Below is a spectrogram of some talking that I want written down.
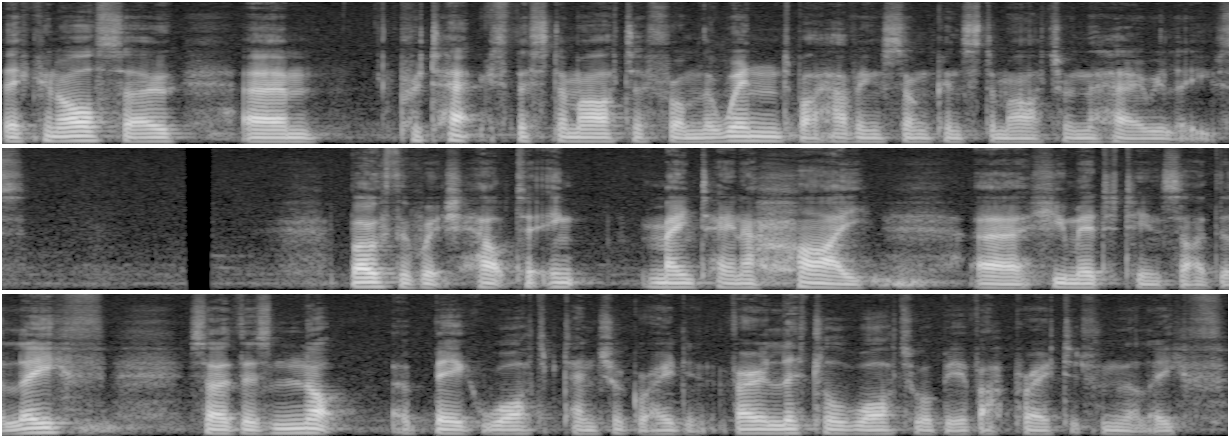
They can also um, protect the stomata from the wind by having sunken stomata and the hairy leaves. Both of which help to maintain a high uh, humidity inside the leaf, so there's not a big water potential gradient. Very little water will be evaporated from the leaf.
